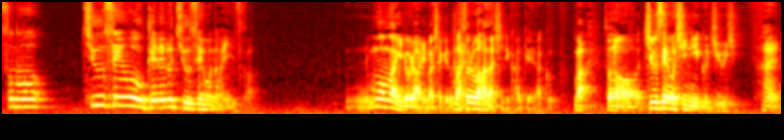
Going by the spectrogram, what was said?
その抽選を受けれる抽選はないんですか？もうまあいろいろありましたけど、まあはいそれは話に関係なく。まあ、その、抽選をしに行く10時。はい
